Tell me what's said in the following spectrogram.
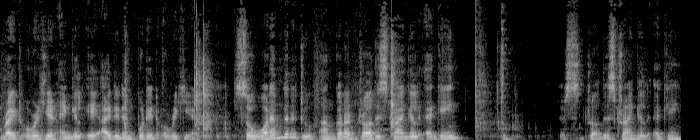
Right over here angle A. I didn't put it over here so what I'm gonna do, I'm gonna draw this triangle again. Let's draw this triangle again.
